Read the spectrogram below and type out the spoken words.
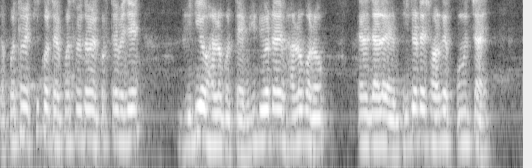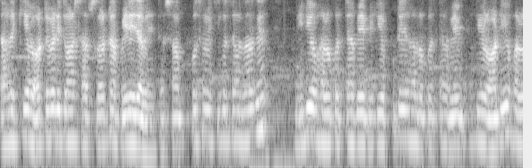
তো প্রথমে কি করতে হবে? প্রথমে তোমাকে করতে হবে যে ভিডিও ভালো করতে হবে। ভিডিওটাই ভালো করো, তাহলে যাহলে ভিডিওটা সবাইকে পৌঁছায়, তাহলে কি হবে? অটোমেটিক তোমার সাবস্ক্রাইবটা বেড়ে যাবে। তো সব প্রথমে কী করতে হবে তোমাকে? ভিডিও ভালো করতে হবে ভিডিও ফুটেজ ভালো করতে হবে ভিডিওর অডিও ভালো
